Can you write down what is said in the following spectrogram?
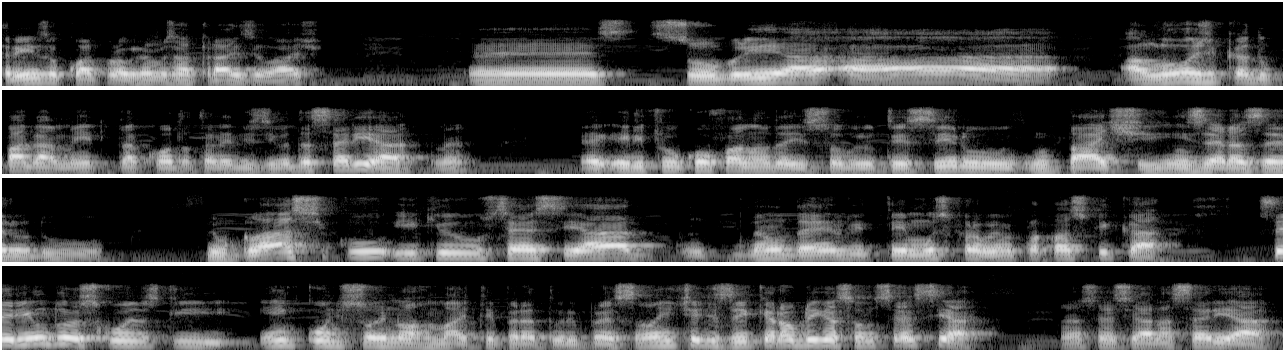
três ou quatro programas atrás, eu acho, é, sobre a, a, a, lógica do pagamento da cota televisiva da Série A, né? É, ele ficou falando aí sobre o terceiro empate em 0 a 0 do, do clássico e que o CSA não deve ter muitos problemas para classificar. Seriam duas coisas que, em condições normais temperatura e pressão, a gente ia dizer que era obrigação do CSA. Né? CSA na Série A,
